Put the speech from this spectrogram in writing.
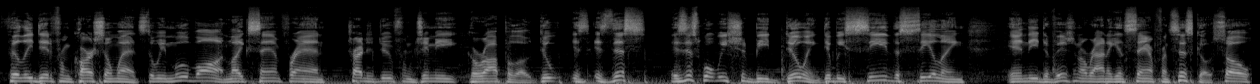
Philly did from Carson Wentz? Do we move on like San Fran tried to do from Jimmy Garoppolo? Do is is this is this what we should be doing? Did we see the ceiling in the divisional round against San Francisco? So,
